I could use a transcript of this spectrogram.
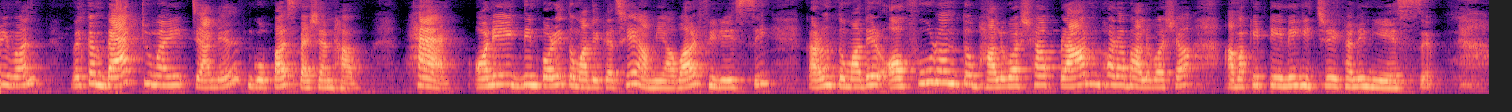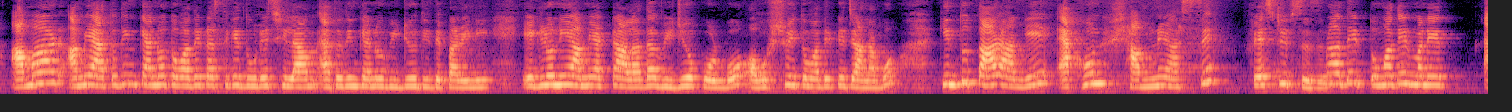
Everyone welcome back to my channel গোপাস passion hub হ্যাঁ অনেক দিন পরে তোমাদের কাছে আমি আবার ফিরে এসেছি, কারণ তোমাদের অফুরন্ত ভালোবাসা, প্রাণ ভরা ভালোবাসা আমাকে টেনে হিচড়ে এখানে নিয়ে এসছে। আমার, আমি এতদিন কেন তোমাদের কাছ থেকে দূরে ছিলাম, এতদিন কেন ভিডিও দিতে পারিনি, এগুলো নিয়ে আমি একটা আলাদা ভিডিও করব, অবশ্যই তোমাদেরকে জানাব। কিন্তু তার আগে এখন সামনে আসছে ফেস্টিভ সিজন তোমাদের তোমাদের মানে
